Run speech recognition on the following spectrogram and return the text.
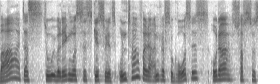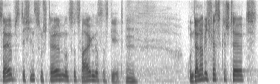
war, dass du überlegen musstest, gehst du jetzt unter, weil der Angriff so groß ist, oder schaffst du es selbst, dich hinzustellen und zu zeigen, dass es geht. Mhm. Und dann habe ich festgestellt,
